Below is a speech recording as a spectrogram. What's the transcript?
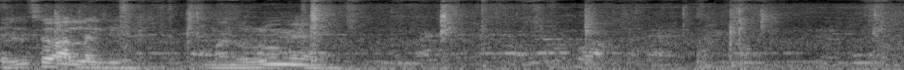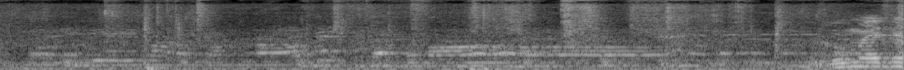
తెలుసు వాళ్ళకి. మన రూమ్ రూమ్ అయితే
